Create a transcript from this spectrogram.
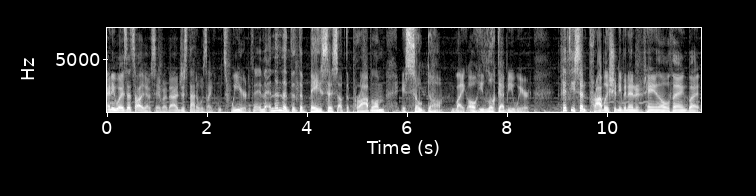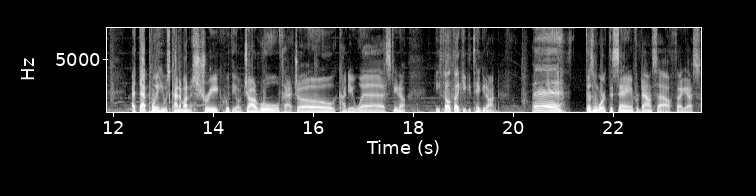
anyways, that's all I got to say about that. I just thought it was like it's weird, and, and then the, the the basis of the problem is so dumb. Like, oh, he looked at me weird. 50 Cent probably shouldn't even entertain the whole thing, but at that point he was kind of on a streak with you know Ja Rule, Fat Joe, Kanye West. You know, he felt like he could take it on. Eh, doesn't work the same for down south, I guess.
